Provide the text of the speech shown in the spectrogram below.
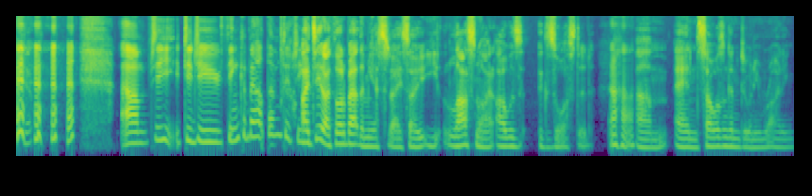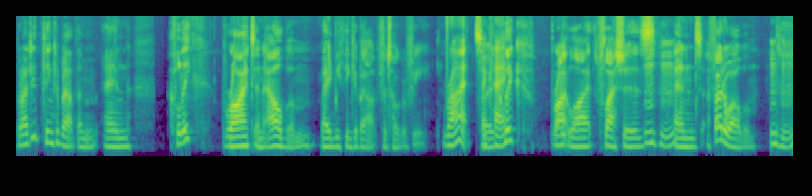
yeah. Um, do you, did you think about them? Did you? I did. I thought about them yesterday. So last night I was exhausted. uh-huh. um, and so I wasn't going to do any writing. But I did think about them, and Click, Bright, and Album made me think about photography. Right. So okay. Click, bright light, flashes, Mhm. and a photo album. hmm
